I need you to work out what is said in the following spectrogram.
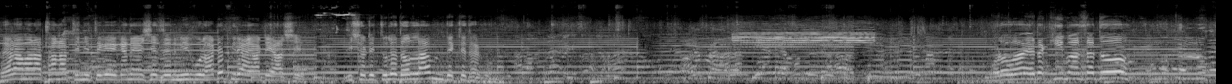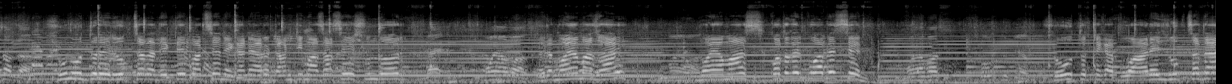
ভেড়ামারা থানা তিনি থেকে এখানে এসেছেন মিরপুর হাটে প্রায় হাটে আসে। দৃশ্যটি তুলে ধরলাম দেখতে থাকুন। বড় ভাই এটা কি মাছ দাদু? সমুদ্রের রূপচাঁদা দেখতেই পাচ্ছেন। এখানে আরও ডান্টি মাছ আছে সুন্দর। এটা ময়া মাছ ভাই? ময়া মাছ। কত করে পোয়া বেচছেন? সত্তর টাকা পোয়া আর এই রূপচাঁদা।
